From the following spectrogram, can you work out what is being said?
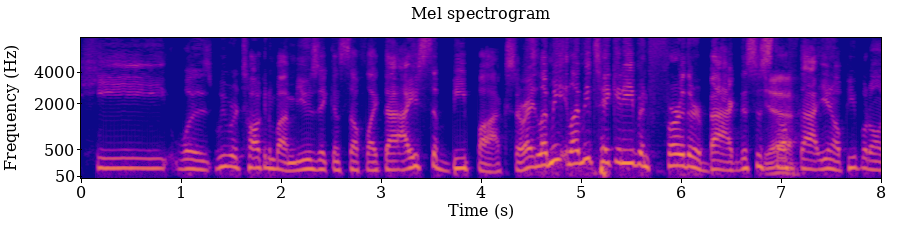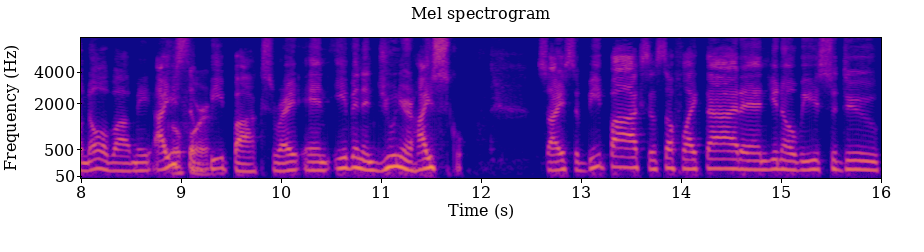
he was we were talking about music and stuff like that. I used to beatbox all right? Let me let me take it even further back. This is Yeah. stuff that you know people don't know about me. I used to it. beatbox right? And even in junior high school. So i used to beatbox and stuff like that. And you know we used to do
